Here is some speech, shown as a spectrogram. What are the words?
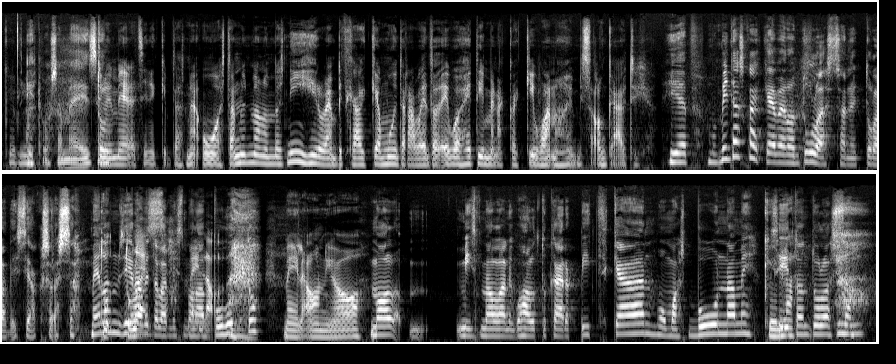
kyllä. It was amazing. Tuli mieleen, että sinnekin pitäisi mennä uudestaan. Nyt meillä on myös niin hirveän pitkä kaikkia muita ravintoloita, ei voi heti mennä kaikkiin vanhoihin, missä on käyty jo. Jep, mutta mitäs kaikkea meillä on tulessa nyt tulevissa jaksoissa? Meillä on sellaisia ravintoloita, mistä me ollaan puhuttu. Meillä on joo. Me olla, missä me ollaan niinku haluttu käydä pitkään, muun muassa Buunami, Kyllä. siitä on tulossa.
